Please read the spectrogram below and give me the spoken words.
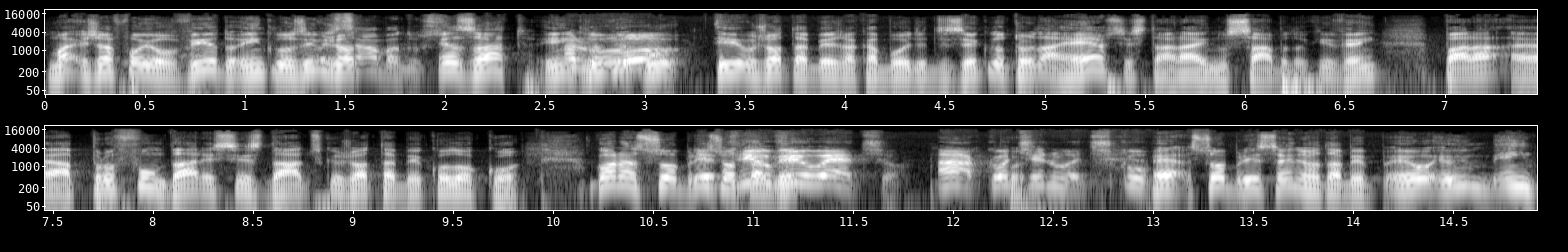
mas já foi ouvido, inclusive. J... sábados. Exato. Inclusive, o, e o JB já acabou de dizer que o doutor Laércio estará aí no sábado que vem para para é, aprofundar esses dados que o JB colocou. Agora, sobre isso, viu, JB... Viu, Edson? Ah, continua, desculpa. É, sobre isso ainda, JB, eu, eu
